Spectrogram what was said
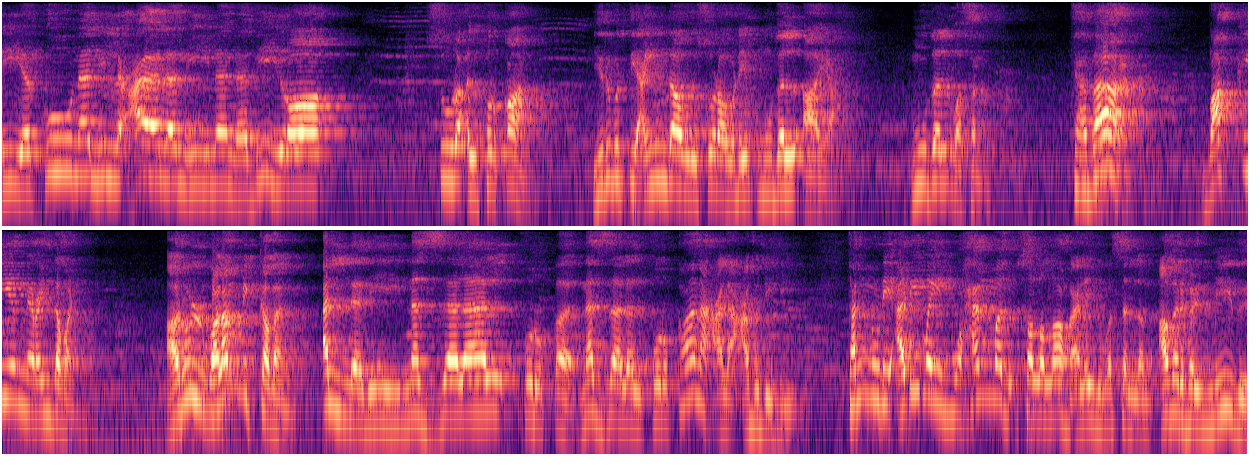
ليكون للعالمين نذيرا சூரா அல் ஃபுர்கான் இருபத்தி ஐந்தாவது சூறாவுடைய முதல் ஆயா முதல் வசனம் தபாரக் பாக்கியம் நிறைந்தவன் அருள் வளம் மிக்கவன் அல்லதி நஸ்ஸலல் ஃபுர்க நஸ்ஸலல் ஃபுர்கான அல அப்திஹி. தன்னுடைய அடிமை முஹம்மது ஸல்லல்லாஹு அலைஹி வஸல்லம் அவர்கள் மீது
